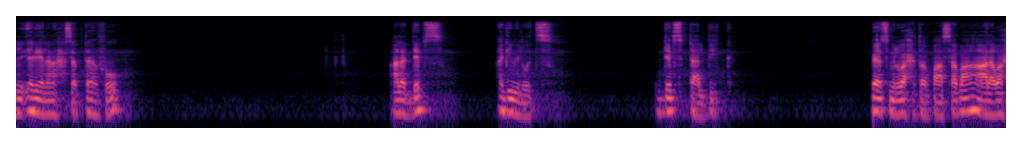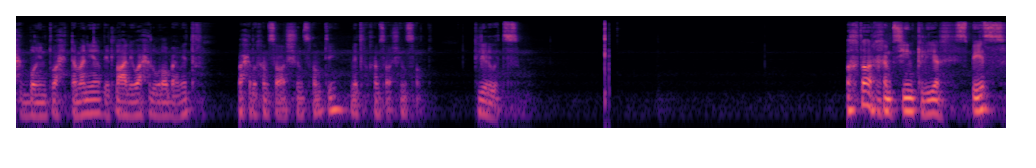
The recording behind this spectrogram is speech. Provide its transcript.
ال area اللي أنا حسبتها فوق. على ال depth أجيب ال width ال depth بتاع ال peak بقسم الواحد أربعة سبعة على واحد point واحد تمانية. بيطلع لي واحد وربع متر. واحد وخمسة وعشرين سنتي متر وخمسة وعشرين سنتي. clear width بختار خمسين clear space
